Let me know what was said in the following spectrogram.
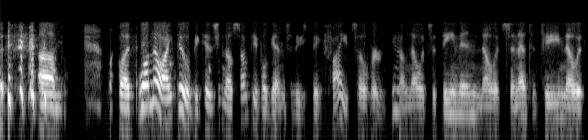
um but well no, I do because you know some people get into these big fights over, you know, no it's a demon, no it's an entity, no it's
